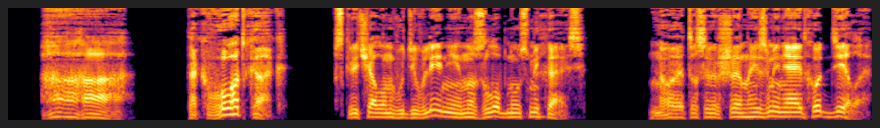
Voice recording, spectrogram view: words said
— Ага, так вот как! — вскричал он в удивлении, но злобно усмехаясь. Но это совершенно изменяет ход дела.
